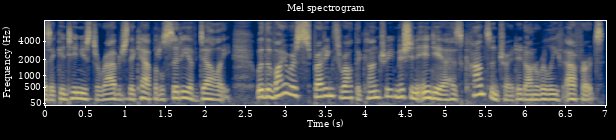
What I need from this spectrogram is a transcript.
as it continues to ravage the capital city of Delhi. With the virus spreading throughout the country, Mission India has concentrated on relief efforts.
